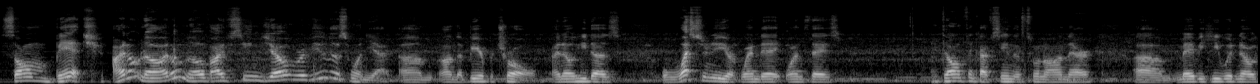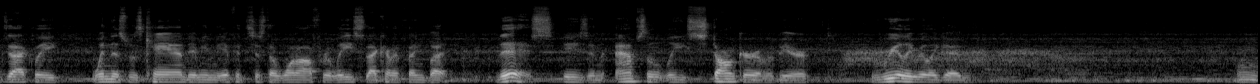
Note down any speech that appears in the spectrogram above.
some bitch. I don't know. I don't know if I've seen Joe review this one yet um, on the Beer Patrol. I know he does Western New York Wednesday, Wednesdays. I don't think I've seen this one on there. Um, maybe he would know exactly when this was canned. I mean, if it's just a one-off release, that kind of thing. But this is an absolutely stonker of a beer. Really, really good. Mm.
